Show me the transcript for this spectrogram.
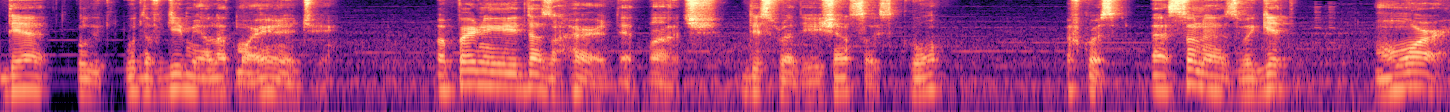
That would have given me a lot more energy. Apparently it doesn't hurt that much, this radiation, so it's cool. Of course, as soon as we get more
